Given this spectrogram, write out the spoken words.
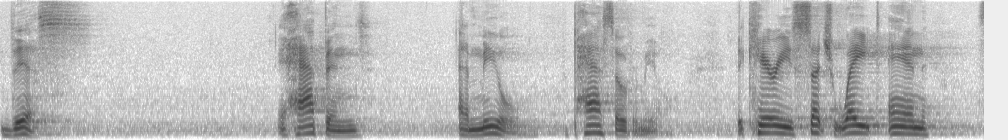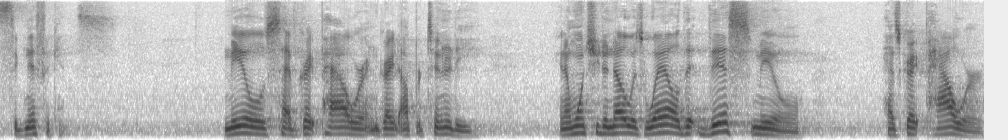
This. It happened at a meal, the Passover meal, that carries such weight and significance. Meals have great power and great opportunity. And I want you to know as well that this meal has great power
